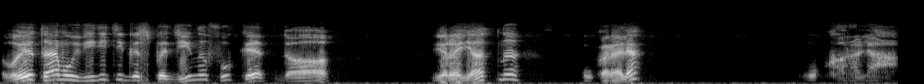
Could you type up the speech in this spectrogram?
Вы там увидите господина Фуке. Да. Вероятно, у короля. У короля,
